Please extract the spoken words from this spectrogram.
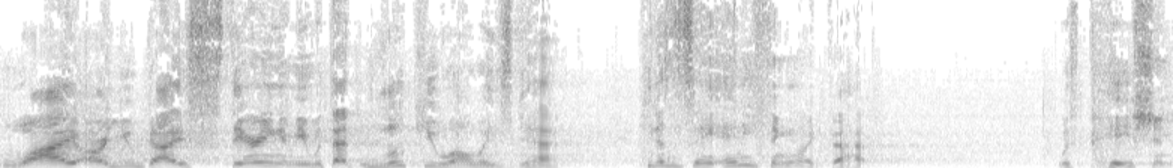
Why are you guys staring at me with that look you always get? He doesn't say anything like that. with patient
